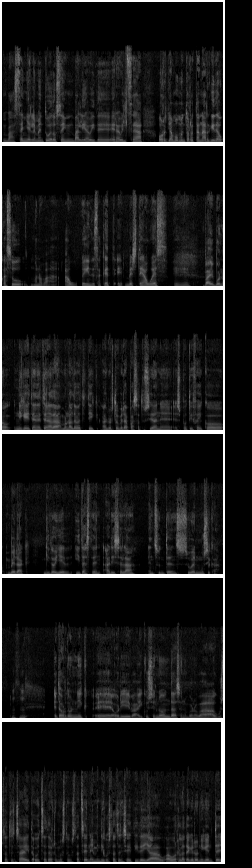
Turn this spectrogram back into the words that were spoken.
ba, zein elementu edo zein baliabide erabiltzea, hor ja momentu horretan argi daukazu, bueno, ba, hau egin dezaket, e, beste hau ez. E... Bai, bueno, nik egiten detena da, bueno, alde batetik, Alberto bera pasatu zidan e, Spotifyko berak gidoi idazten ari zela entzunten zuen musika. Uh Eta orduan nik e, hori ba, ikusi nun, da zen, bueno, ba, hau gustatzen zait, hau etzate horren beste gustatzen, hemen gustatzen zait ideia, hau, hau horrela, eta gero nik ente,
